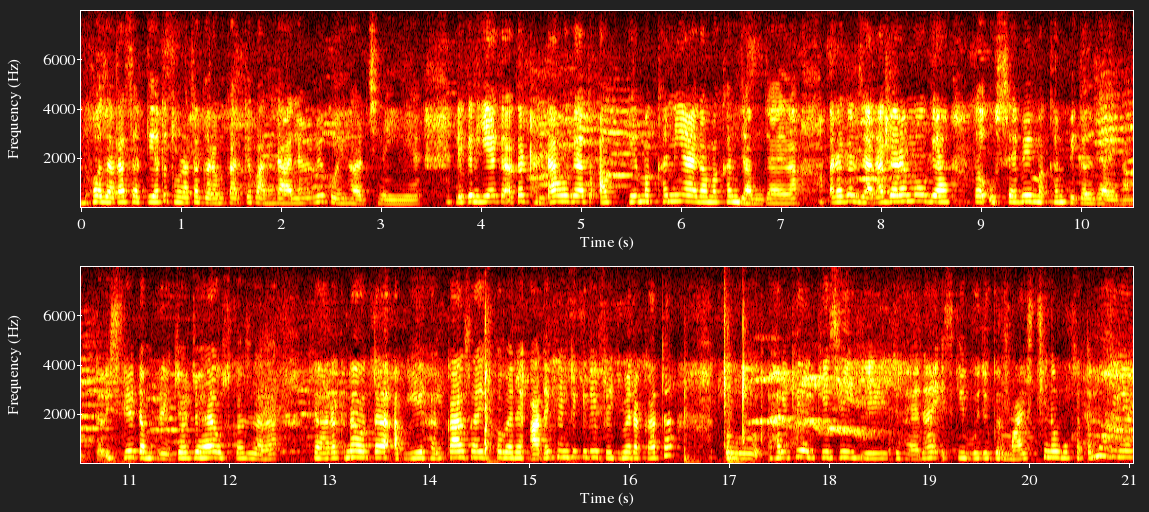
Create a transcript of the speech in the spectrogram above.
बहुत ज़्यादा सर्दी है तो थोड़ा सा गर्म करके पानी डालने में भी कोई हर्ज नहीं है। लेकिन ये है कि अगर ठंडा हो गया तो अब फिर मक्खन नहीं आएगा, मक्खन जम जाएगा और अगर ज़्यादा गर्म हो गया तो उससे भी मक्खन पिघल जाएगा। तो इसलिए टेम्परेचर जो है उसका ज़्यादा ख्याल रखना होता है। अब ये हल्का सा इसको मैंने आधे घंटे के लिए फ्रिज में रखा था तो हल्की हल्की सी ये जो है ना, इसकी वो जो गर्माइश थी ना, वो ख़त्म हो गई है।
